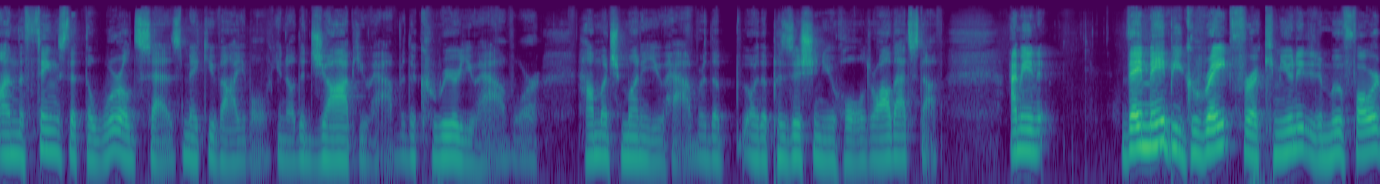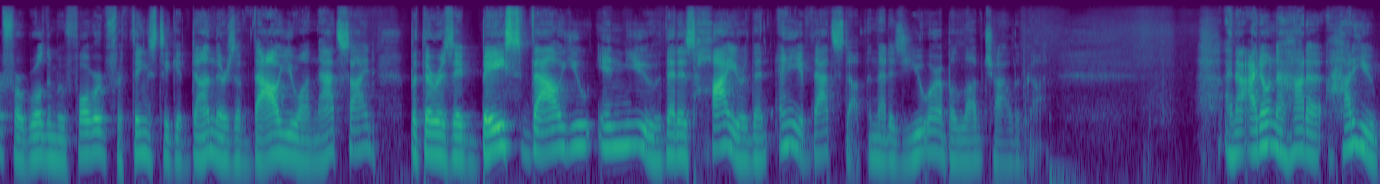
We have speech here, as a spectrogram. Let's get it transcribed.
on the things that the world says make you valuable. You know the job you have or the career you have or how much money you have or the or the position you hold or all that stuff. I mean they may be great for a community to move forward for a world to move forward for things to get done there's a value on that side but there is a base value in you that is higher than any of that stuff, and that is you are a beloved child of God. And I don't know how to, how do you,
